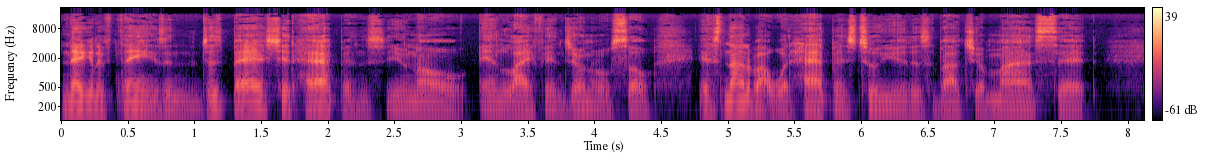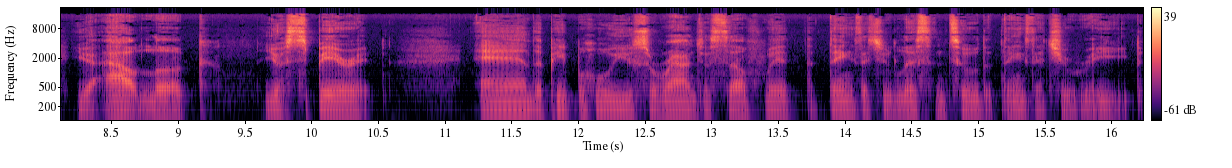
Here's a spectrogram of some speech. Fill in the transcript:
negative things and just bad shit happens, you know, in life in general. So it's not about what happens to you, it's about your mindset, your outlook, your spirit, and the people who you surround yourself with, the things that you listen to, the things that you read.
